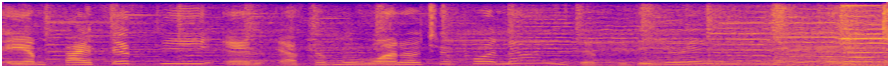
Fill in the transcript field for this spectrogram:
AM 550 and FM 102.9 WDUN.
